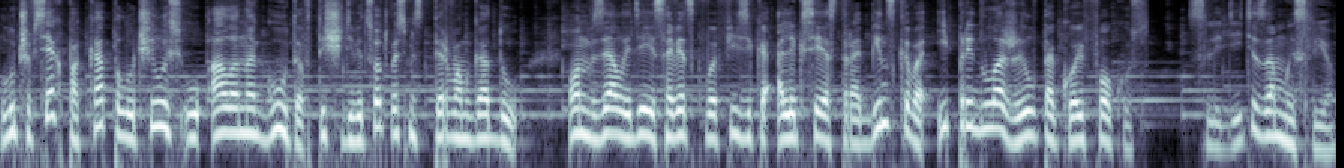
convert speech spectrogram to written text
Лучше всех пока получилось у Алана Гута в 1981 году. Он взял идеи советского физика Алексея Старобинского и предложил такой фокус. Следите за мыслью.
